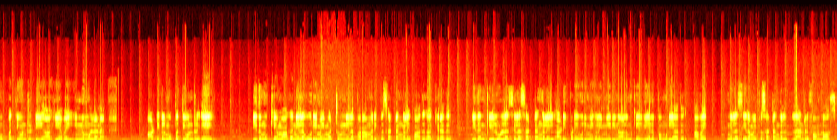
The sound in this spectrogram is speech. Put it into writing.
முப்பத்தி ஒன்று டி ஆகியவை இன்னும் உள்ளன. ஆர்டிகிள் முப்பத்தி ஒன்று ஏ இது முக்கியமாக நில உரிமை மற்றும் நில பராமரிப்பு சட்டங்களை பாதுகாக்கிறது. இதன் கீழ் உள்ள சில சட்டங்களில் அடிப்படை உரிமைகளை மீறினாலும் கேள்வி எழுப்ப முடியாது. அவை நில சீரமைப்பு சட்டங்கள் லேண்ட் ரிஃபார்ம் லாஸ்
